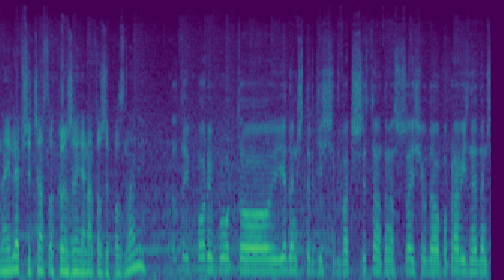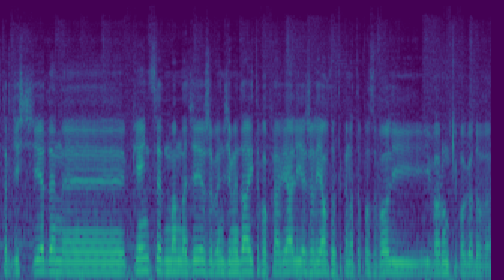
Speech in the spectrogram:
najlepszy czas okrążenia na torze Poznań? Do tej pory było to 1.42.300, natomiast wczoraj się udało poprawić na 1.41.500. Mam nadzieję, że będziemy dalej to poprawiali, jeżeli auto tylko na to pozwoli i warunki pogodowe.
